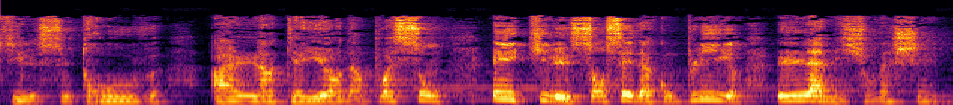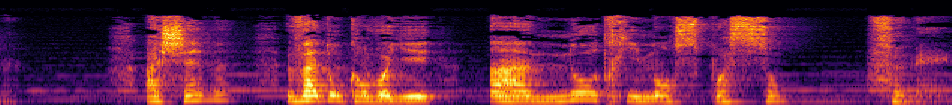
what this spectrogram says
qu'il se trouve à l'intérieur d'un poisson et qu'il est censé d'accomplir la mission d'Hachem. Hachem va donc envoyer un autre immense poisson femelle.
